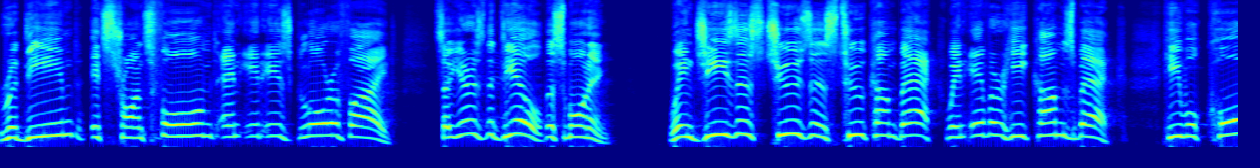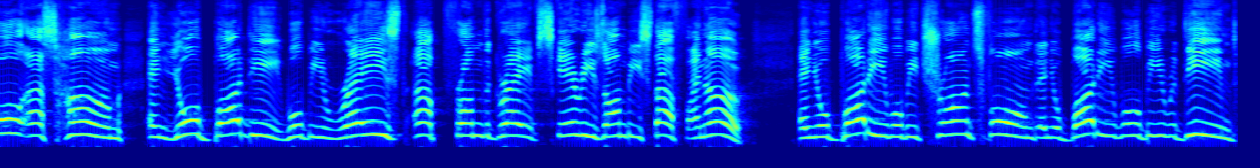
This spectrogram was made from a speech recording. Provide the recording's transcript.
redeemed, it's transformed, and it is glorified. So here's the deal this morning. When Jesus chooses to come back, whenever he comes back, he will call us home and your body will be raised up from the grave. Scary zombie stuff, I know. And your body will be transformed and your body will be redeemed,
